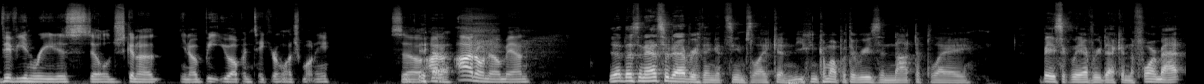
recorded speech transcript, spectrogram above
Vivien Reid is still just gonna you know beat you up and take your lunch money. So yeah. I, I don't know, man. Yeah, there's an answer to everything. It seems like, and you can come up with a reason not to play basically every deck in the format.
